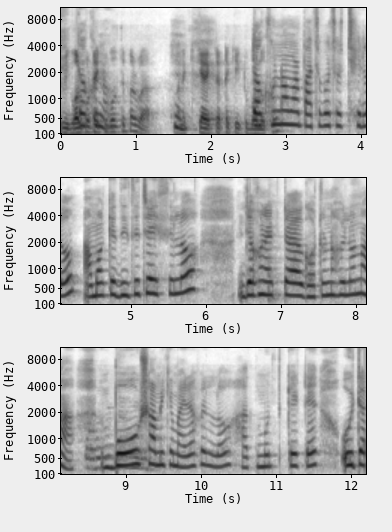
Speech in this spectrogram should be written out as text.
তুমি গল্পটা একটু বলতে পারবা? মানে ক্যারেক্টারটা কি একটু বলো তো। আমার পাঁচ বছর ছিল। আমাকে দিতে চাইছিল যখন একটা ঘটনা হইল না বউ স্বামীকে মাইরা ফেলল হাত মুখ কেটে ওইটা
